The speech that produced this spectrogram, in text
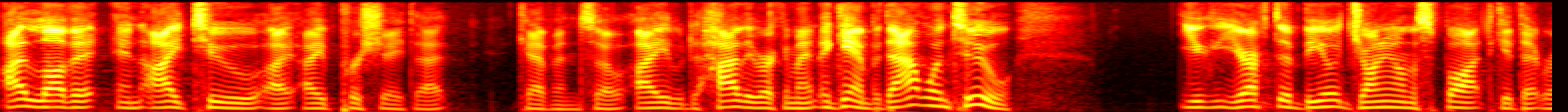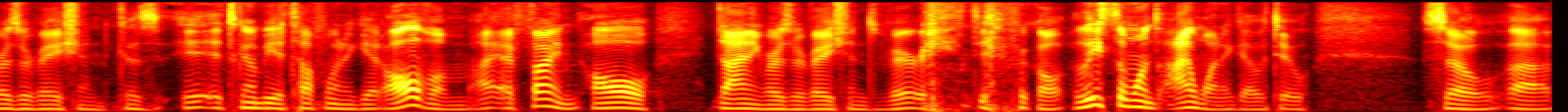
I love it, and I too, I, I appreciate that, Kevin. So I would highly recommend. Again, but that one too, you you have to be Johnny on the spot to get that reservation because it, it's going to be a tough one to get. All of them, I, I find all dining reservations very difficult. At least the ones I want to go to. So, uh,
